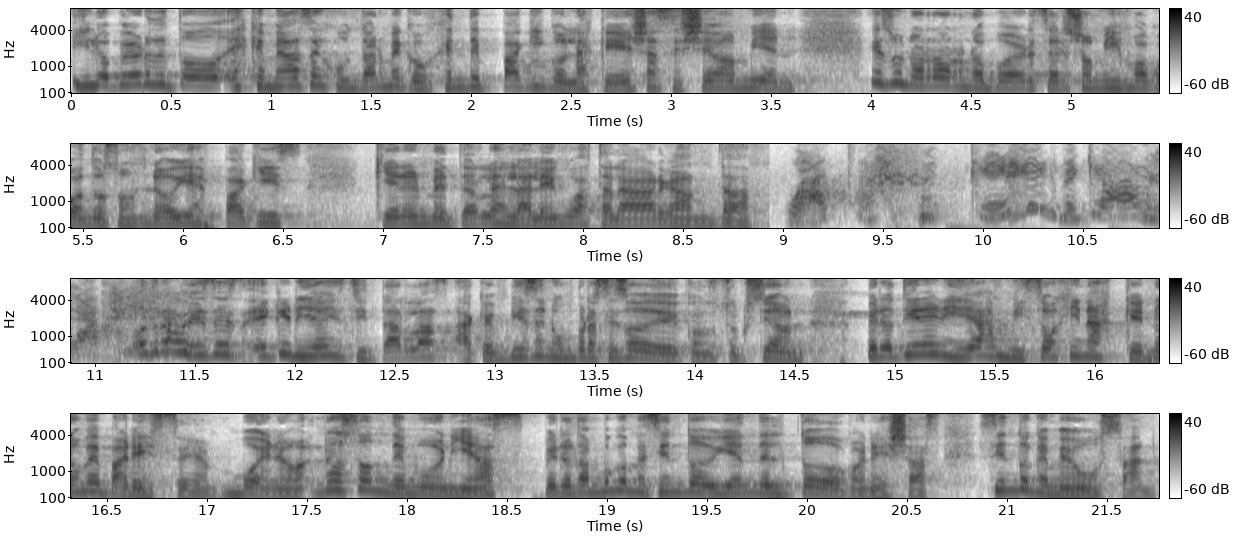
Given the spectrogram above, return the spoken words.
Y lo peor de todo es que me hacen juntarme con gente paqui con las que ellas se llevan bien. Es un horror no poder ser yo mismo cuando sus novias paquis quieren meterles la lengua hasta la garganta. ¿What? ¿Qué? ¿De qué habla? Otras veces he querido incitarlas a que empiecen un proceso de deconstrucción, pero tienen ideas misóginas que no me parece. Bueno, no son demonias, pero tampoco me siento bien del todo con ellas. Siento que me usan.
